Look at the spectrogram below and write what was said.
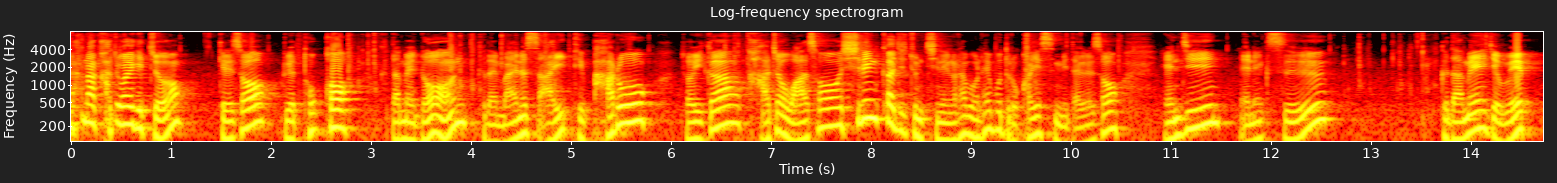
하나 가져와야겠죠? 그래서 우리가 docker 그 다음에 run 그 다음에 마이너스 it 바로 저희가 가져와서 실행까지 좀 진행을 한번 해보도록 하겠습니다. 그래서 nginx 그 다음에 이제 웹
